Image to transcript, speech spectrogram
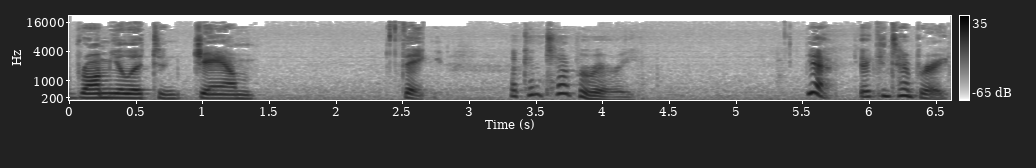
Romulet and Jam thing. A contemporary. Yeah, a contemporary.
